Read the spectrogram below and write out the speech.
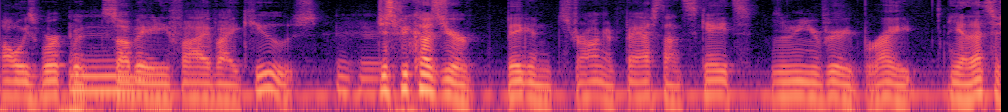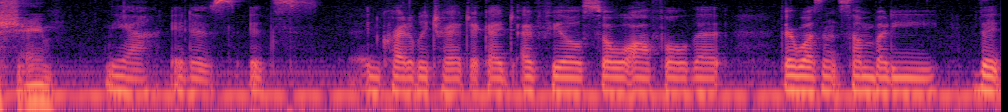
always work with Mm. sub eighty five IQs. Mm-hmm. Just because you're big and strong and fast on skates doesn't mean you're very bright. Yeah, that's a shame. Yeah, it is. It's incredibly tragic. I, I feel so awful that there wasn't somebody that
